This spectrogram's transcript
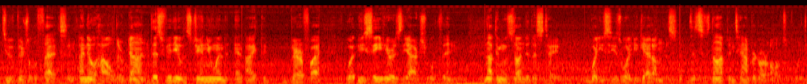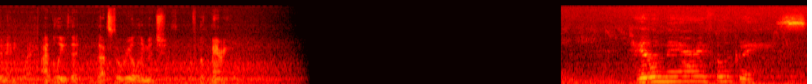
do visual effects, and I know how they're done. This video is genuine, and I could verify what you see here is the actual thing. Nothing was done to this tape. What you see is what you get on this. This has not been tampered or altered with in any way. I believe that that's the real image of, of Mary. Hail Mary, full of grace,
